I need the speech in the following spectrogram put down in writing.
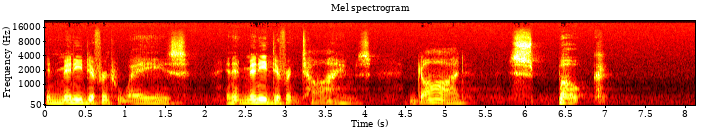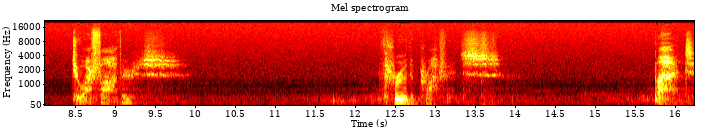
in many different ways and at many different times, God spoke to our fathers through the prophets. But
